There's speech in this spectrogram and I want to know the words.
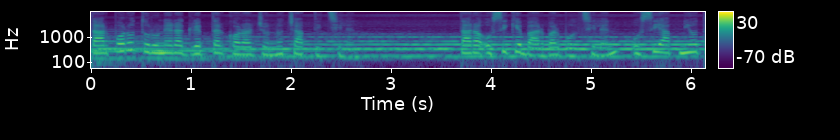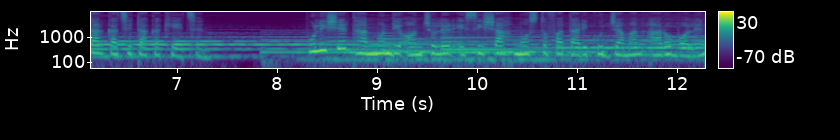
তারপরও তরুণেরা গ্রেপ্তার করার জন্য চাপ দিচ্ছিলেন। তারা ওসিকে বারবার বলছিলেন, ওসি, আপনিও তার কাছে টাকা খেয়েছেন। পুলিশের ধানমন্ডি অঞ্চলের এসি শাহ মোস্তফা তারিকুজ্জামান আরও বলেন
